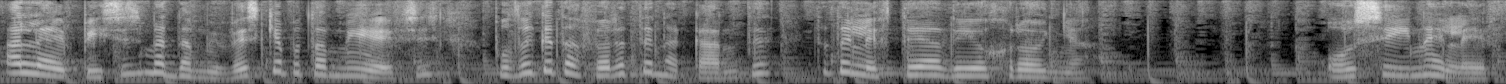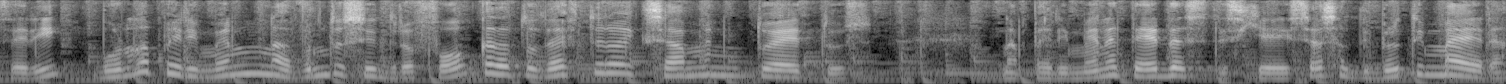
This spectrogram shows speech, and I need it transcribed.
αλλά επίσης με ανταμοιβές και αποταμιεύσεις που δεν καταφέρατε να κάνετε τα τελευταία δύο χρόνια. Όσοι είναι ελεύθεροι μπορούν να περιμένουν να βρουν το σύντροφο κατά το δεύτερο εξάμεινο του έτους. Να περιμένετε ένταση στη σχέση σας από την πρώτη μέρα.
